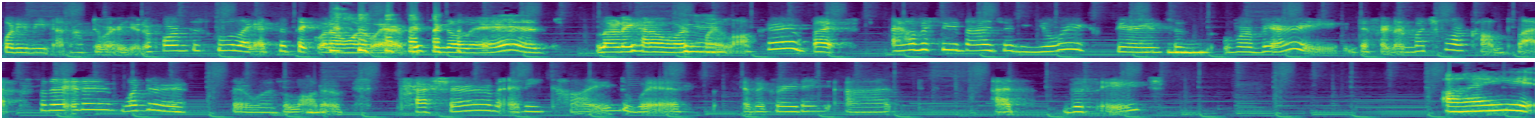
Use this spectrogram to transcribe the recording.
what do you mean I don't have to wear a uniform to school? Like I just pick what I want to wear every single day and learning how to work yeah. my locker. But I obviously imagine your experiences mm-hmm. were very different and much more complex. And I, and I wonder if there was a lot of pressure of any kind with immigrating at at this age. I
